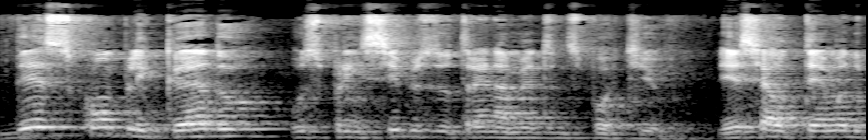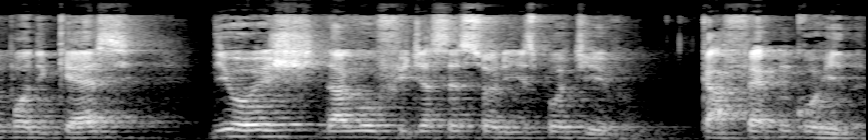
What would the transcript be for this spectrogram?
Descomplicando os princípios do treinamento desportivo. Esse é o tema do podcast de hoje da Golfit Assessoria Esportiva. Café com corrida.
